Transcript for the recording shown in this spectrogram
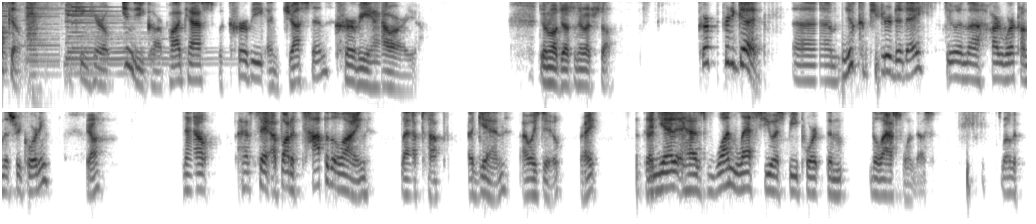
Welcome to the King Hiro IndyCar podcast with Kirby and Justin. Kirby, how are you? Doing well, Justin. How about yourself? Kirby, pretty good. Um, new computer today, doing the hard work on this recording. Yeah. Now, I have to say, I bought a top of the line laptop again. I always do, right? Okay. And yet it has one less USB port than the last one does. Well, the,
